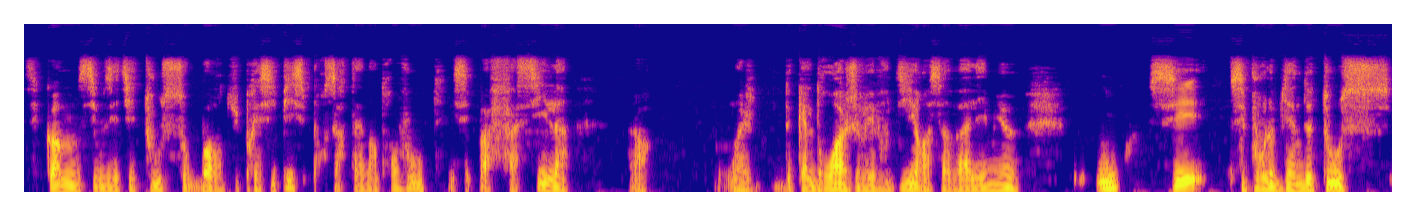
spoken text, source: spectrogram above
c'est comme si vous étiez tous au bord du précipice pour certains d'entre vous et c'est pas facile. Alors, moi, de quel droit je vais vous dire ça va aller mieux? Ou c'est c'est pour le bien de tous.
